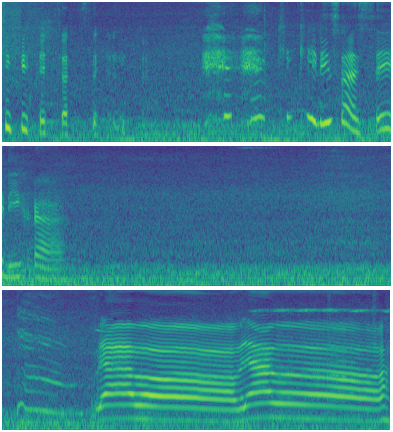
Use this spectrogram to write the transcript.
¿Qué quieres hacer? ¿Qué quieres hacer, hija? ¡Bravo! ¡Bravo!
